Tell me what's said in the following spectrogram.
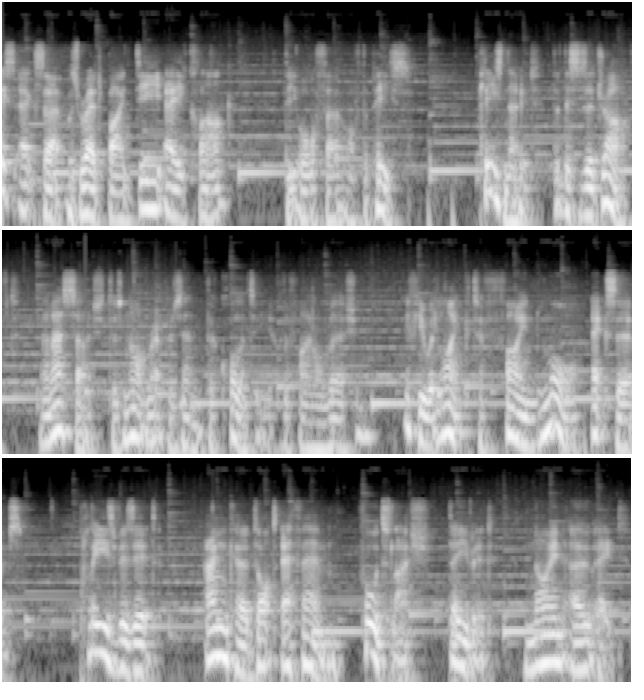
This excerpt was read by D. A. Clark, the author of the piece. Please note that this is a draft and as such does not represent the quality of the final version. If you would like to find more excerpts, please visit anchor.fm forward slash David 908.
